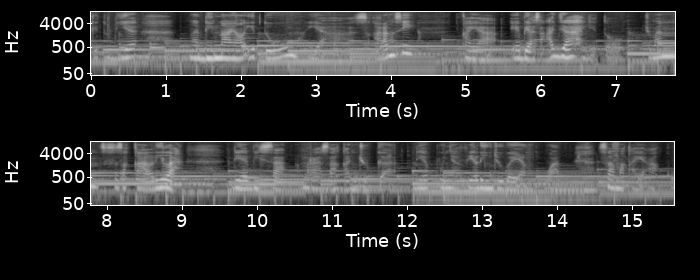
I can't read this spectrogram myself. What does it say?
gitu dia ngedenial itu. Ya sekarang sih kayak ya biasa aja gitu. Cuman sesekali lah dia bisa merasakan juga. Dia punya feeling juga yang kuat sama kayak aku.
